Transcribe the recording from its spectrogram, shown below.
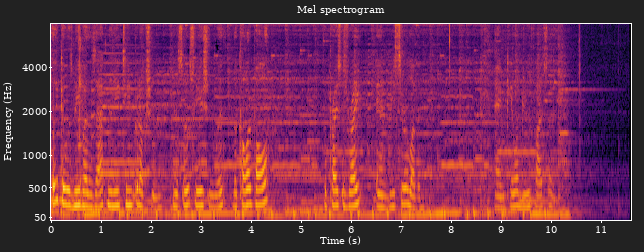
Plinko was made by the Zachman 18 production in association with The Color Paul, The Price is Right, and Reecer 11, and Caleb Do 57.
